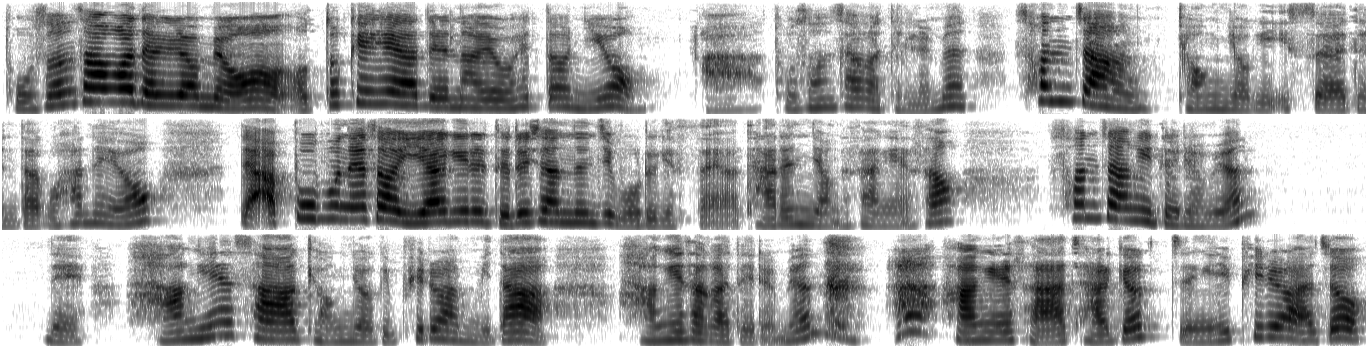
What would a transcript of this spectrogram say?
도선사가 되려면 어떻게 해야 되나요? 했더니요. 아, 도선사가 되려면 선장 경력이 있어야 된다고 하네요. 네, 앞부분에서 이야기를 들으셨는지 모르겠어요. 다른 영상에서 선장이 되려면 네, 항해사 경력이 필요합니다. 항해사가 되려면 항해사 자격증이 필요하죠.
